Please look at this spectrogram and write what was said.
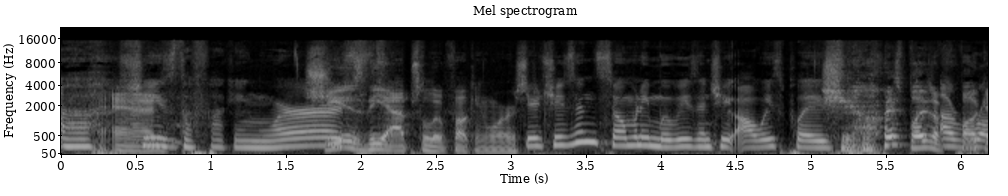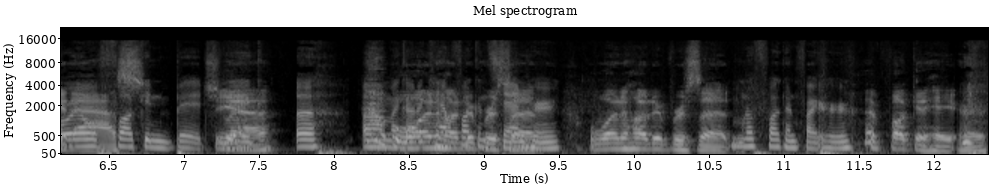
Ugh, And she's the fucking worst. She is the absolute fucking worst. Dude, she's in so many movies and she always plays She always plays a, a fucking royal ass. fucking bitch. Yeah. Like, ugh, oh my god, I can't fucking stand her. One hundred percent. I'm gonna fucking fight her. I fucking hate her.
